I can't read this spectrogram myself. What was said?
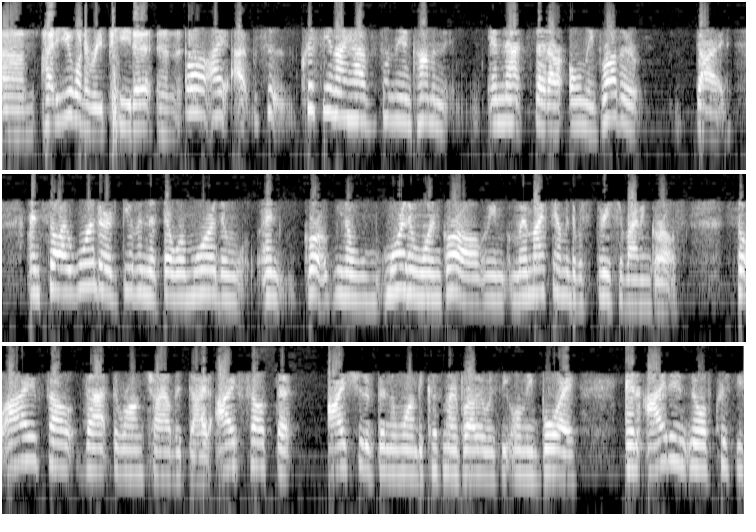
um, Heidi, you want to repeat it? And Well, I, I so Kristy and I have something in common, and that's that our only brother died. And so I wondered, given that there were more than and girl, you know, more than one girl. I mean, in my family there was three surviving girls. So I felt that the wrong child had died. I felt that I should have been the one because my brother was the only boy. And I didn't know if Kristy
